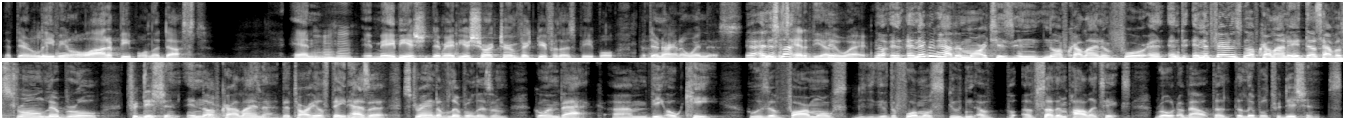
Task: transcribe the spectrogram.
that they're leaving a lot of people in the dust. And it may be a, sh- there may be a short-term victory for those people, but they're not going to win this. Yeah, and this it's is not headed the other it- way. No, and and they've been having marches in North Carolina for, and, and, and in fairness, North Carolina, it does have a strong liberal tradition in North Carolina. The Tar Heel State has a strand of liberalism going back. Um, V. O. Key, who's a far most, the foremost student of, of Southern politics, wrote about the, the liberal traditions.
